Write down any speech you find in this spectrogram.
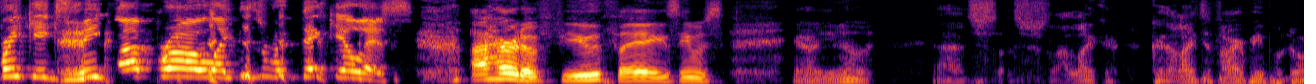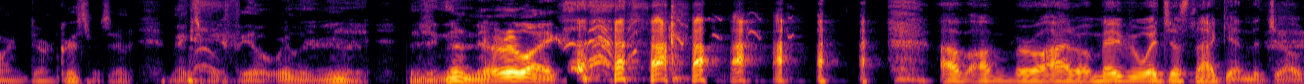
freaking speak up, bro? Like this is ridiculous. I heard a few things. He was, you know, you know, uh, it's, it's- I like it because I like to fire people during during Christmas. and It makes me feel really, good. They're like, I'm, I'm, bro. I don't know. Maybe we're just not getting the joke.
